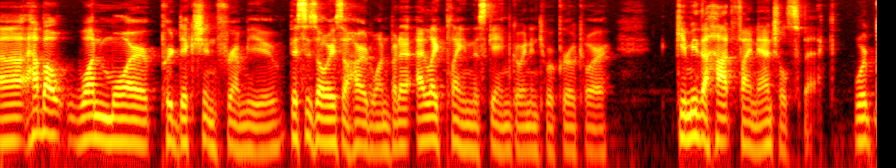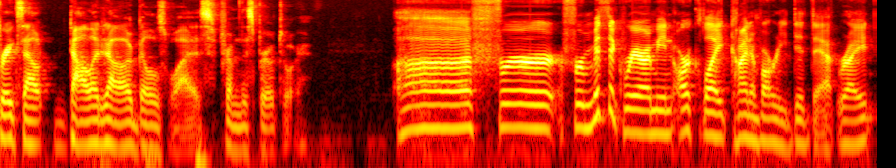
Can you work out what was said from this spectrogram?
Uh, how about one more prediction from you? This is always a hard one, but I, I, like playing this game going into a pro tour. Give me the hot financial spec. What breaks out dollar dollar bills wise from this pro tour? Uh, for for mythic rare, I mean, Arclight kind of already did that, right?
